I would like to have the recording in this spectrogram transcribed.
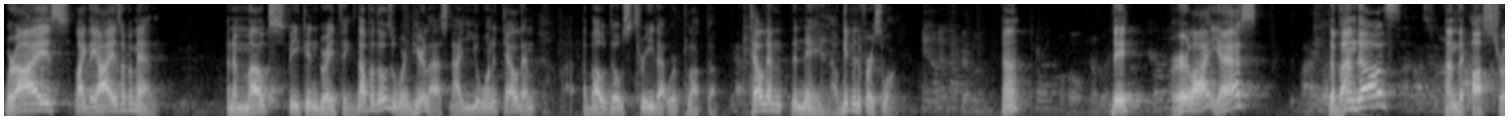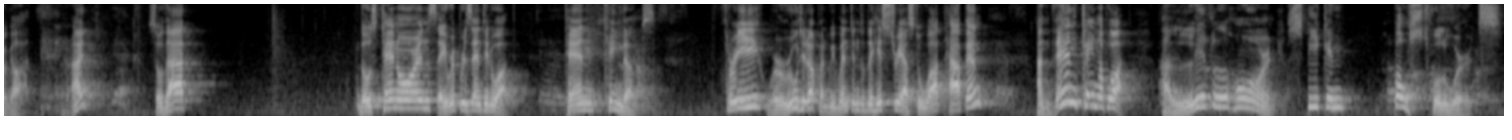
were eyes like the eyes of a man, and a mouth speaking great things. Now, for those who weren't here last night, you want to tell them about those three that were plucked up. Yeah. Tell them the name now. Give me the first one. Huh? The Heruli, yes. The Vandals and the Ostrogoths. All right? So that those ten horns, they represented what? Ten kingdoms. Three were rooted up, and we went into the history as to what happened. And then came up what? A little horn speaking boastful words.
